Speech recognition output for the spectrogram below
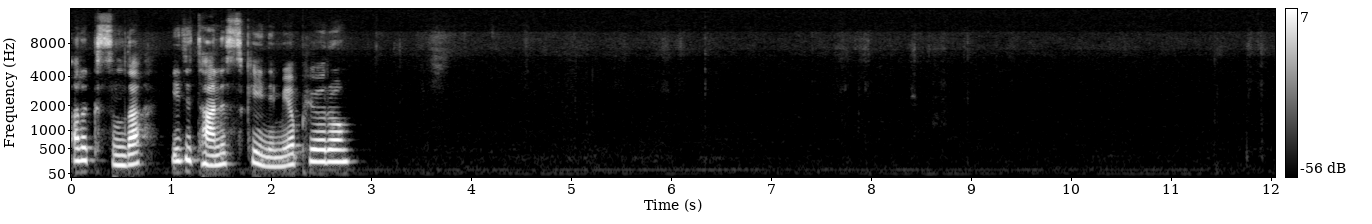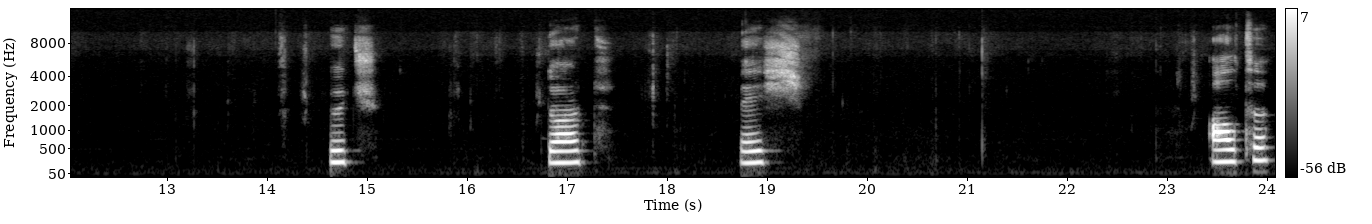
Ara kısımda 7 tane sık iğnemi yapıyorum. Üç, dört, beş, altı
